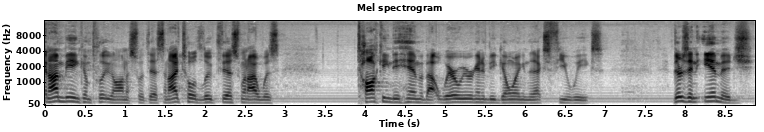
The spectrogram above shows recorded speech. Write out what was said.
and I'm being completely honest with this, and I told Luke this when I was talking to him about where we were going to be going in the next few weeks. There's an image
